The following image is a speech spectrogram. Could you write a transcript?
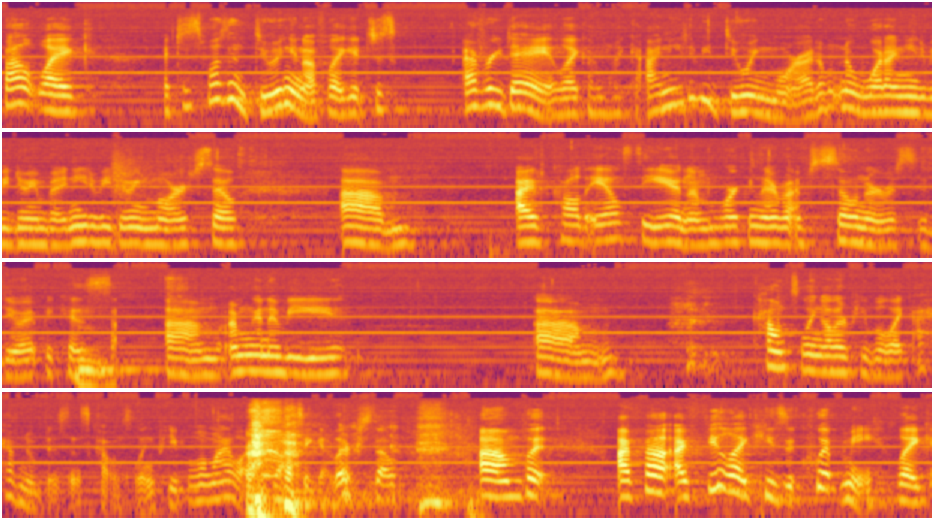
felt like I just wasn't doing enough. Like it just every day like i'm like i need to be doing more i don't know what i need to be doing but i need to be doing more so um, i've called alc and i'm working there but i'm so nervous to do it because Mm. um, i'm going to be um, counseling other people like i have no business counseling people in my life not together so um, but I felt I feel like he's equipped me. Like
